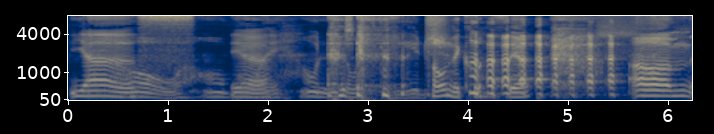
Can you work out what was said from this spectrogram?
Yes. Oh, oh boy. Yeah. Oh, Nicolas Cage. Oh, Nicolas, yeah. Um,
